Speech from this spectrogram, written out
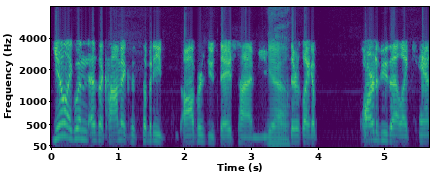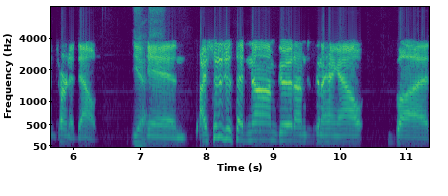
you know, like when as a comic, if somebody offers you stage time, you, Yeah. there's like a part of you that like can't turn it down. Yeah. And I should have just said, "No, I'm good. I'm just gonna hang out." But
